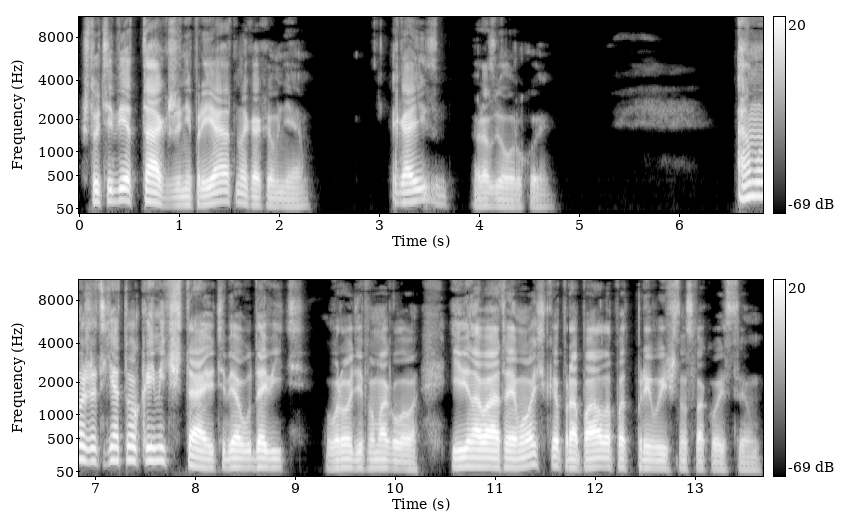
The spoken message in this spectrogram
что тебе так же неприятно, как и мне». «Эгоизм», — развел рукой. «А может, я только и мечтаю тебя удавить?» Вроде помогло, и виноватая моська пропала под привычным спокойствием.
